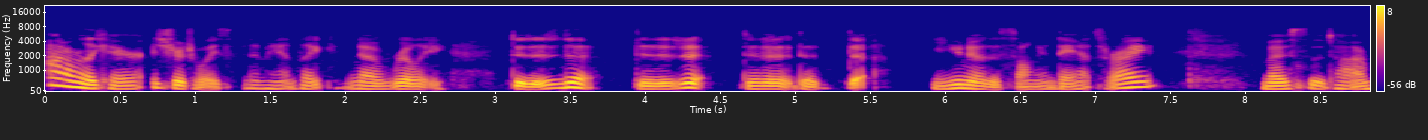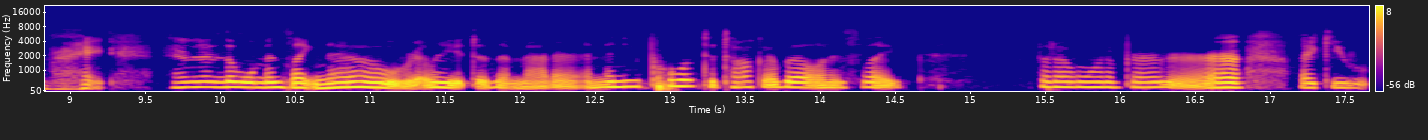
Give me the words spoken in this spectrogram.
"I don't really care. It's your choice." And the man's like, "No, really. You know the song and dance, right?" Most of the time, right? And then the woman's like, no, really, it doesn't matter. And then you pull up to Taco Bell and it's like, but I want a burger. Like, you,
